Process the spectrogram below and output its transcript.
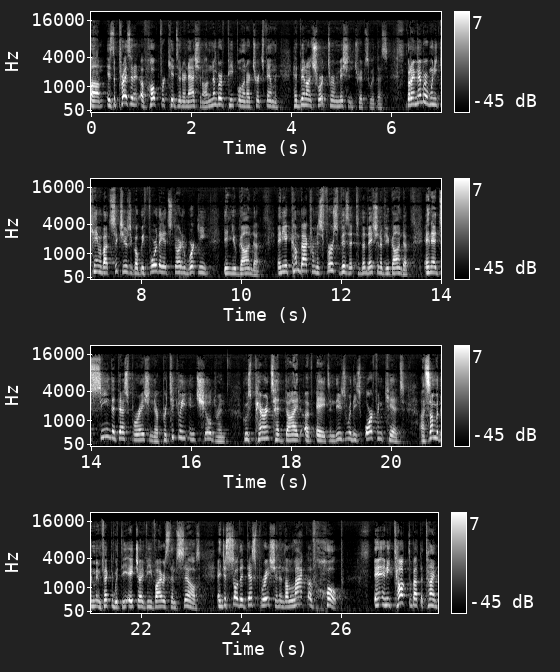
um, is the president of Hope for Kids International. A number of people in our church family had been on short term mission trips with us. But I remember when he came about six years ago, before they had started working in Uganda, and he had come back from his first visit to the nation of Uganda and had seen the desperation there, particularly in children whose parents had died of AIDS. And these were these orphan kids, uh, some of them infected with the HIV virus themselves and just saw the desperation and the lack of hope. And, and he talked about the time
